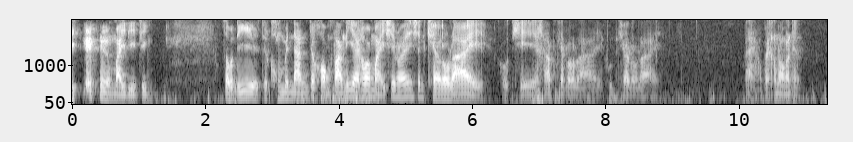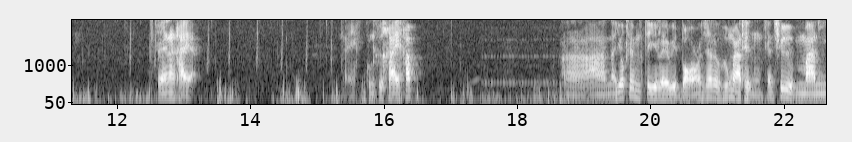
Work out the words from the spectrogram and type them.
ดีไม่ดีจริง สวัสดีเธอคงเป็นนันเจ้าของฟาร์มที่ย้ายเข้ามาใหม่ใช่ไหมฉันแคโรไลน์โอเคครับแคโรไลน์คุณแคโรไลน์ไปออกไปข้างนอกกันเถอะจะได้นั่งใครอะไหนคุณคือใครครับ นายกเทศมนตรีเลวิทบอกว่าฉันเพิ่งมาถึงฉันชื่อมานี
